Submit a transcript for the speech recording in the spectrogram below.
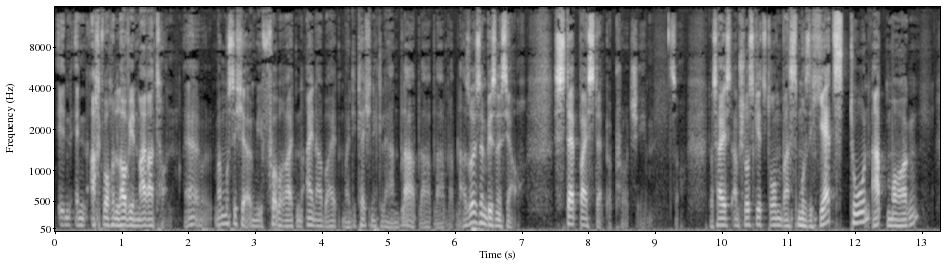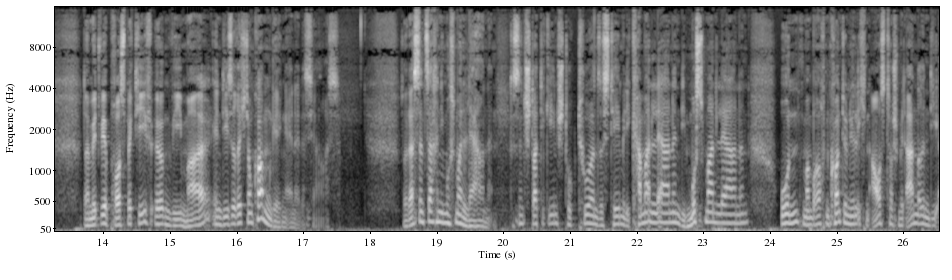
in, in acht Wochen laufe ich einen Marathon. Ja, man muss sich ja irgendwie vorbereiten, einarbeiten, mal die Technik lernen, bla bla bla bla bla. So ist im Business ja auch. Step-by-Step-Approach eben. So. Das heißt, am Schluss geht es darum, was muss ich jetzt tun, ab morgen, damit wir prospektiv irgendwie mal in diese Richtung kommen gegen Ende des Jahres. So, das sind Sachen, die muss man lernen. Das sind Strategien, Strukturen, Systeme, die kann man lernen, die muss man lernen. Und man braucht einen kontinuierlichen Austausch mit anderen, die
